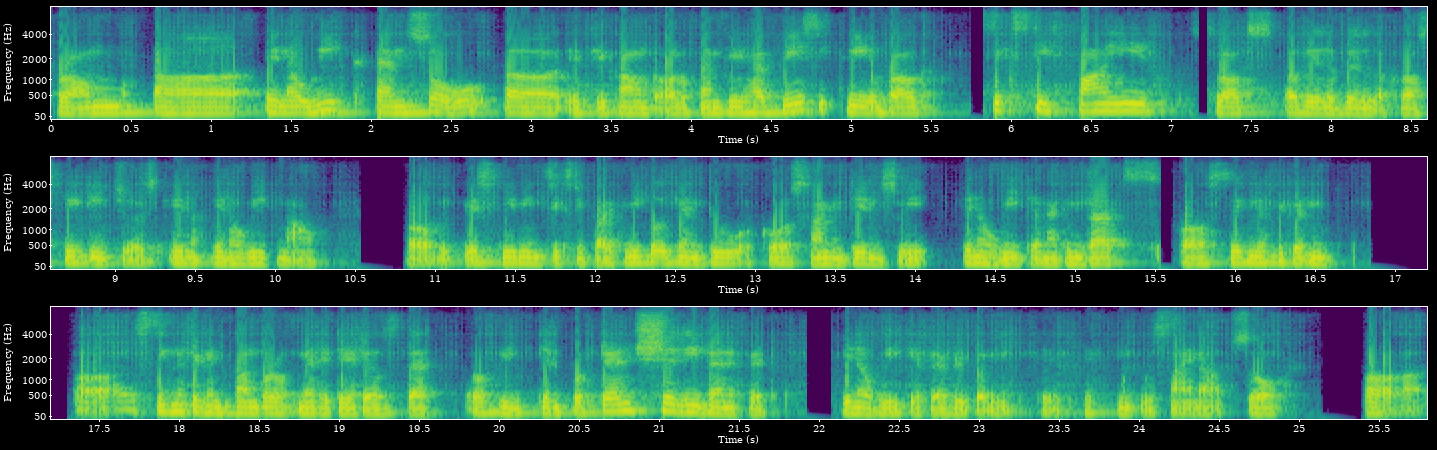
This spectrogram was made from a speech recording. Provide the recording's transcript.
from uh, in a week. And so, uh, if you count all of them, we have basically about 65 slots available across three teachers in, in a week now. Uh, which basically means 65 people can do a course simultaneously in a week. And I think that's a significant, uh, significant number of meditators that we can potentially benefit in a week if everybody, if, if people sign up. So uh,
